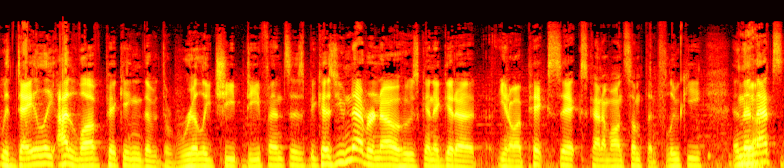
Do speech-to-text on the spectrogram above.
with daily, I love picking the, the really cheap defenses because you never know who's going to get a you know a pick six kind of on something fluky, and then Yeah. that's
